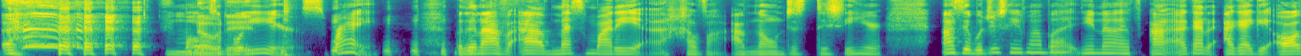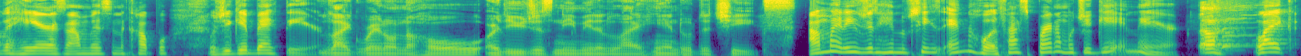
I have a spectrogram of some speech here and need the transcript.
Multiple years, right? But then I've I've met somebody uh, I've I've known just this year. I said, would you shave my butt? You know, if I, I got I got to get all the hairs, I'm missing a couple. Would you get back there? like right on the hole, or do you just need me to like handle the cheeks? I might even handle cheeks and the hole. If I spread them, what you get in there? Like,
